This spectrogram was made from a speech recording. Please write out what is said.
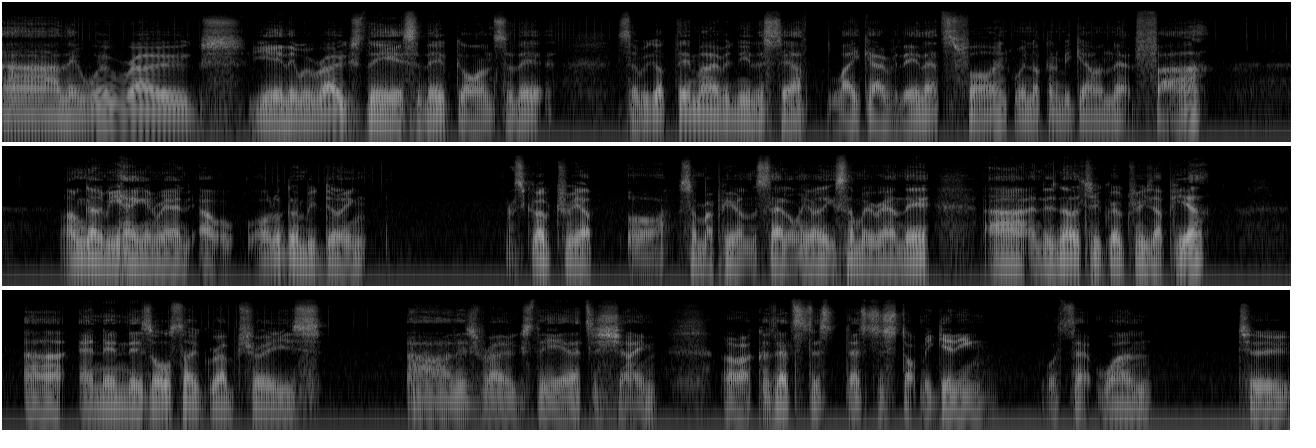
Ah, uh, there were rogues. Yeah, there were rogues there, so they've gone. So they so we got them over near the south lake over there. That's fine. We're not going to be going that far. I'm going to be hanging around. Oh, what I'm going to be doing is grub tree up, oh, somewhere up here on the saddle here. I think somewhere around there. Uh, and there's another two grub trees up here. Uh, and then there's also grub trees. Oh, there's rogues there. That's a shame. All right, because that's just that's just stopped me getting. What's that? One, two,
